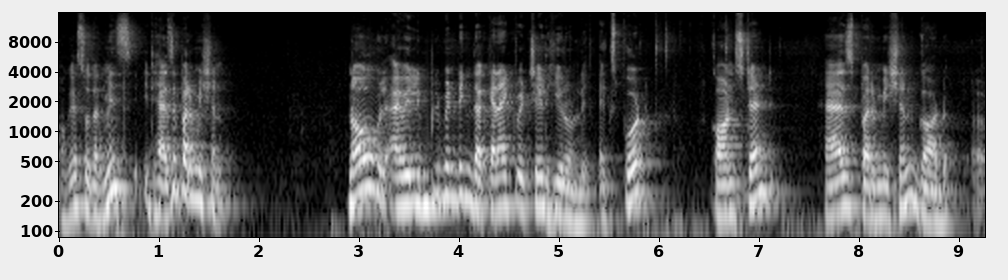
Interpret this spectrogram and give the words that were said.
Okay. So that means it has a permission. Now I will implementing the can activate child here only. Export constant has permission guard. Uh,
